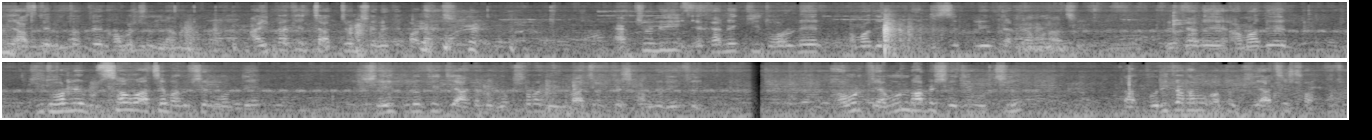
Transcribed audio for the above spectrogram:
আমি আজকে ভিতর থেকে খবর শুনলাম আইপাকে চারজন ছেলেকে পাঠাচ্ছি। অ্যাকচুয়ালি এখানে কি ধরনের আমাদের ডিসিপ্লিনটা কেমন আছে? এখানে আমাদের কি ধরনের উৎসাহ আছে মানুষের মধ্যে? সেইগুলোকে যে আগামী লোকসভা নির্বাচনকে সামনে রেখে ভাঙর কেমনভাবে সেজে উঠছে তার পরিকাঠামোগত কী আছে সব কিছু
